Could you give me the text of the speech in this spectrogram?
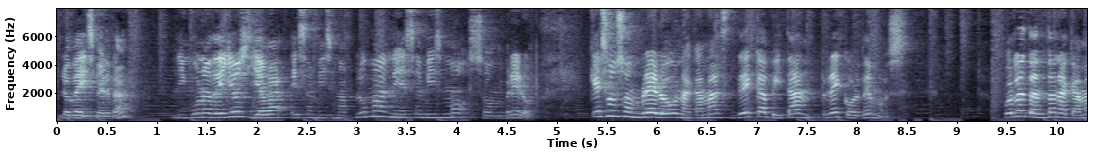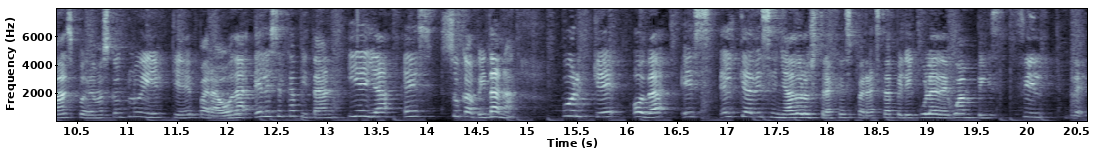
Lo veis, ¿verdad? Ninguno de ellos lleva esa misma pluma ni ese mismo sombrero. Que es un sombrero, Nakamas, de capitán, recordemos. Por lo tanto, Nakamas, podemos concluir que para Oda él es el capitán y ella es su capitana, porque Oda es el que ha diseñado los trajes para esta película de One Piece, Phil Red.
